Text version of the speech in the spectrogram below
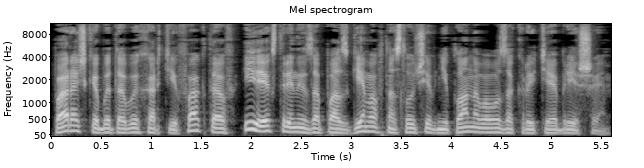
парочка бытовых артефактов и экстренный запас гемов на случай внепланового закрытия бреши.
